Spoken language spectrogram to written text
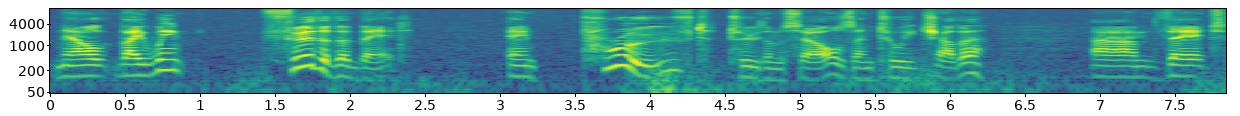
Now, they went further than that and proved to themselves and to each other um, that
